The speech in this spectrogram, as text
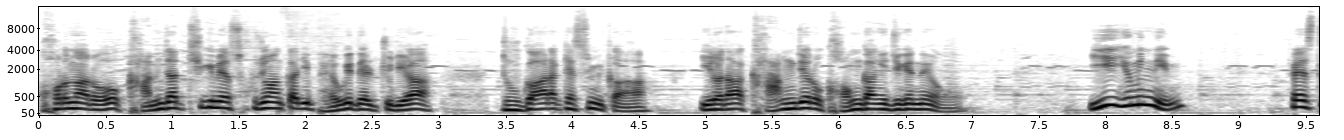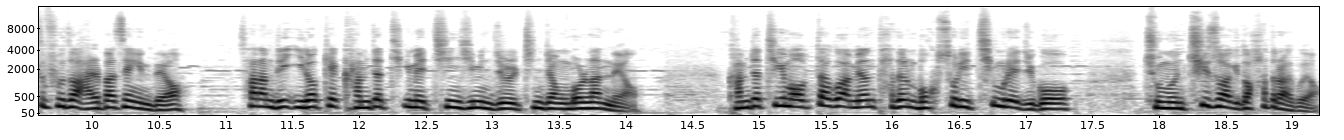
코로나로 감자튀김의 소중함까지 배우게 될 줄이야 누가 알았겠습니까? 이러다가 강제로 건강해지겠네요. 이유민님, 패스트푸드 알바생인데요. 사람들이 이렇게 감자튀김의 진심인 줄 진정 몰랐네요. 감자튀김 없다고 하면 다들 목소리 침울해지고 주문 취소하기도 하더라고요.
